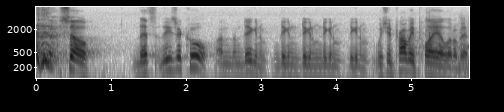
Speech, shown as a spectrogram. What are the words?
So, that's these are cool. I'm, I'm digging them. I'm digging them. Digging them. Digging them. Digging them. We should probably play a little bit.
